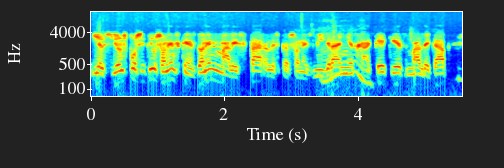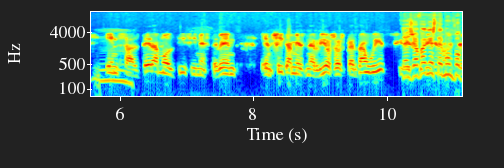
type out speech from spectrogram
I els ions positius són els que ens donen malestar a les persones, migranyes, Ah. jaqueques, mal de cap, Mm. ens altera moltíssim este vent, ens fica més nerviosos, per tant, avui... Si D'això fa que estem un poc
